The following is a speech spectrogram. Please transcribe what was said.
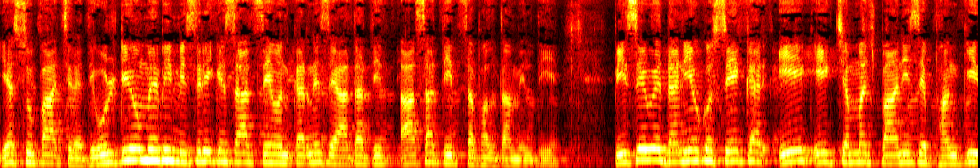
यह सुपाच्य रहती है उल्टियों में भी मिश्री के साथ सेवन करने से आशातीत सफलता मिलती है। पीसे हुए धनियों को सेक कर एक एक चम्मच पानी से फंकी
